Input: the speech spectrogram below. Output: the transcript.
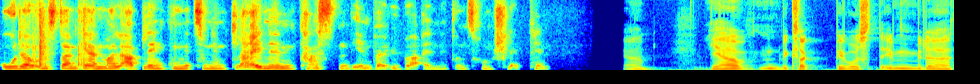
oder uns dann gern mal ablenken mit so einem kleinen Kasten, den wir überall mit uns rumschleppen. Ja, ja, wie gesagt, bewusst eben wieder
